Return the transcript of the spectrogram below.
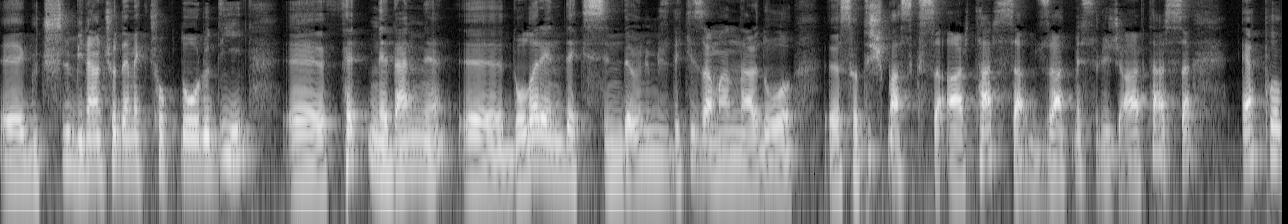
e, güçlü bilanço demek çok doğru değil. FED nedenle dolar endeksinde önümüzdeki zamanlarda o satış baskısı artarsa, düzeltme süreci artarsa Apple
